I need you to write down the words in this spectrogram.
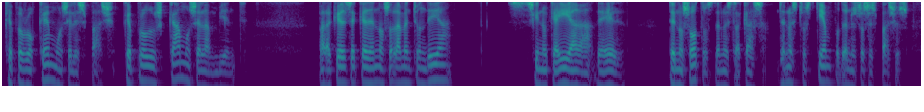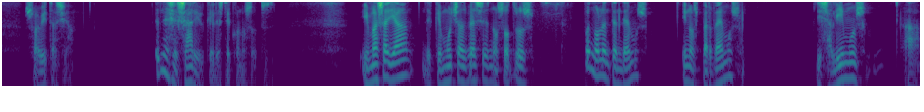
que provoquemos el espacio, que produzcamos el ambiente, para que Él se quede no solamente un día, sino que ahí haga de Él, de nosotros, de nuestra casa, de nuestros tiempos, de nuestros espacios, su habitación. Es necesario que Él esté con nosotros. Y más allá de que muchas veces nosotros pues no lo entendemos y nos perdemos y salimos a,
